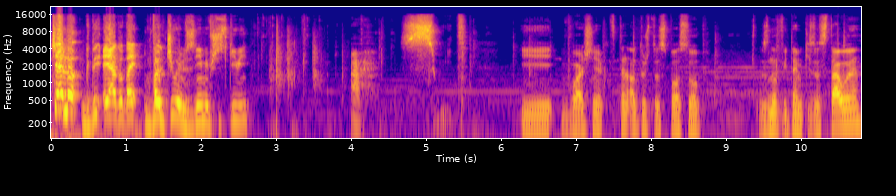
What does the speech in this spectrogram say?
ciemno, gdy ja tutaj walczyłem z nimi wszystkimi. Ah, sweet. I właśnie w ten otóż to sposób znów itemki zostały.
